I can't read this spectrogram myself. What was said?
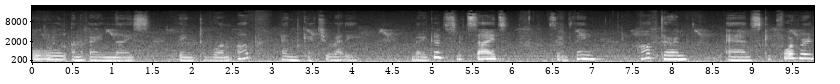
all a very nice thing to warm up and get you ready. Very good. Switch sides. Same thing. Half turn and skip forward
